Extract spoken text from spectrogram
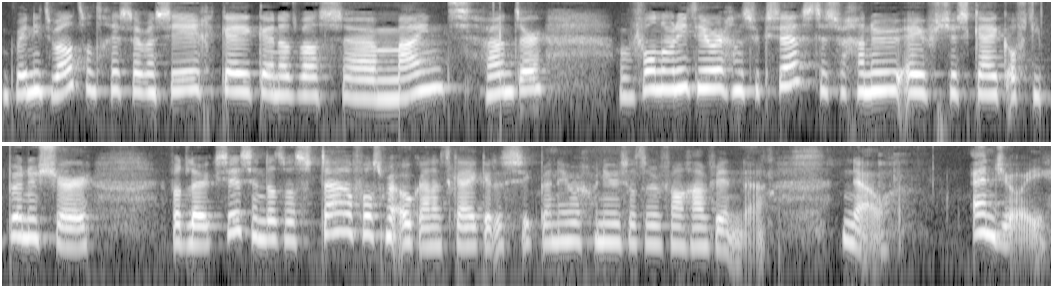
ik weet niet wat, want gisteren hebben we een serie gekeken en dat was uh, Mind Hunter. We vonden we niet heel erg een succes, dus we gaan nu eventjes kijken of die Punisher wat leuks is. En dat was Tara volgens mij ook aan het kijken, dus ik ben heel erg benieuwd wat we ervan gaan vinden. Nou, Enjoy.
